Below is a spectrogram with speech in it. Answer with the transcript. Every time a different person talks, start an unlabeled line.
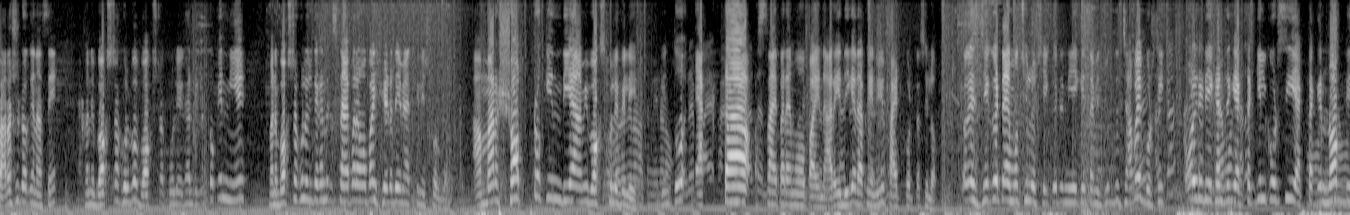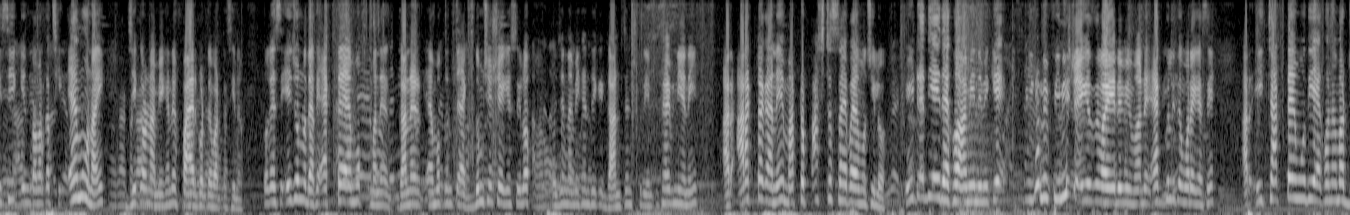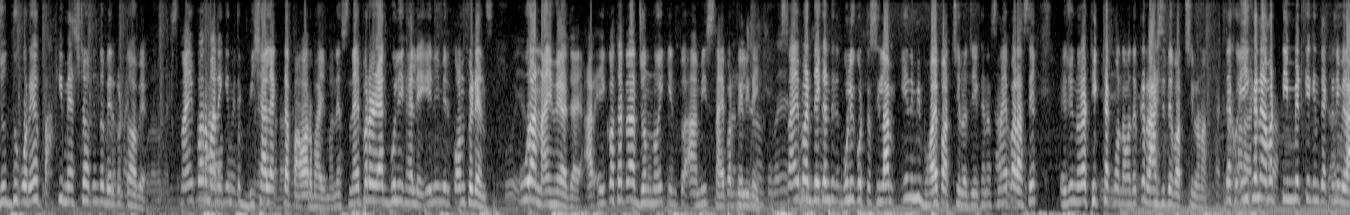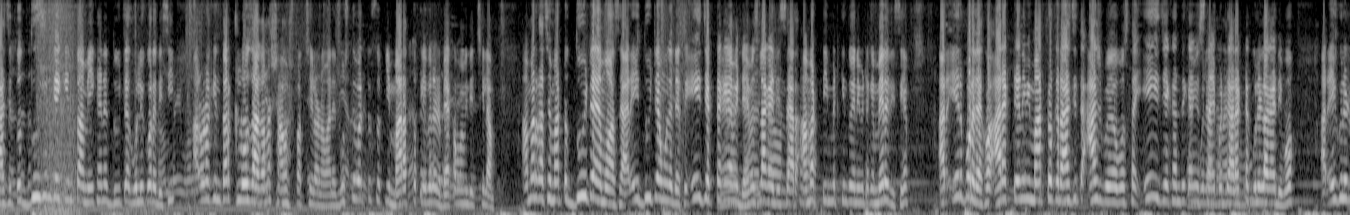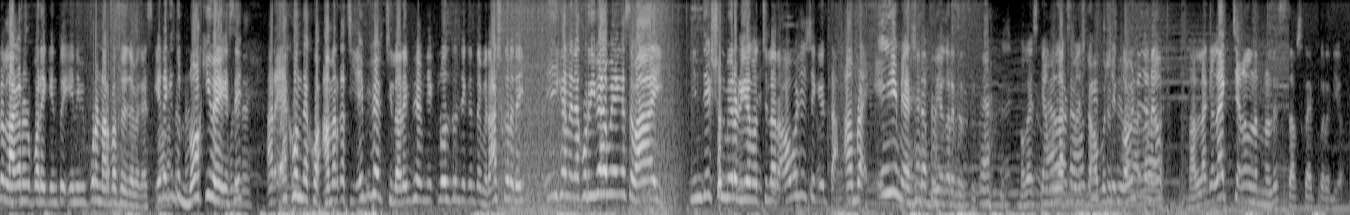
বারোশো টোকেন আছে এখন বক্সটা খুলবো বক্সটা খুলে এখান থেকে টোকেন নিয়ে মানে বক্সটা খুলে যদি এখান থেকে স্নাইপার আমো পাই সেটা দিয়ে ম্যাচ ফিনিশ করব। আমার সব টোকেন দিয়ে আমি বক্স খুলে ফেলি কিন্তু একটা স্নাইপার এমও পাই না। আর এইদিকে দেখো এনিমি ফাইট করতেছিল। তো guys, যে কয়টা এমও ছিল সেই কয়টা নিয়ে কিন্তু আমি যুদ্ধ ঝাঁপাই পড়ছি। অলরেডি এখান থেকে একটা কিল করছি একটাকে নক দিছি কিন্তু আমার কাছে এমও নাই যে কারণে আমি এখানে ফায়ার করতে পারতেছি না। তো গাইস এই জন্য দেখো, একটা এমো মানে গানের এমো কিন্তু একদম শেষ হয়ে গেছিল। ওই জন্য আমি এখান থেকে গান চেঞ্জ করে এমপি ফাইভ নিয়ে নিই। আর আরেকটা গানে মাত্র পাঁচটা স্নাইপার এমো ছিল। এইটা দিয়েই দেখো, আমি এনিমিকে এখানে ফিনিশ হয়ে গেছে ভাই এনিমি মানে এক গুলিতে মরে গেছে। আর এই চারটা এমো দিয়ে এখন আমার যুদ্ধ করে বাকি ম্যাচটাও কিন্তু বের করতে হবে। স্নাইপার মানে কিন্তু বিশাল একটা পাওয়ার ভাই মানে স্নাইপারের এক গুলি খাইলে এনিমির কনফিডেন্স পুরা নাই হয়ে যায়। আর এই কথাটার জন্যই কিন্তু আমি স্নাইপার ফেলি নেই। স্নাইপার দিয়ে এখান থেকে গুলি করতেছিলাম এনিমি ভয় পাচ্ছিল যে এখানে স্নাইপার আছে এই জন্য ওরা ঠিকঠাক মতো আমাদেরকে রাশ দিতে পারছিল না। দেখো, এইখানে আমার টিমমেটকে কিন্তু একটা নিমি রাশ দিত দুজনকে কিন্তু আমি এখানে দুইটা গুলি করে দিছি, আর ওরা কিন্তু আর ক্লোজ আগানোর সাহস পাচ্ছিল না। মানে বুঝতে পারতেছো কি মারাত্মক লেভেলের ব্যাকআপ আমি দিচ্ছিলাম। আমার কাছে মাত্র দুইটা এমো আছে। আর এই দুইটার মধ্যে দেখো এই যে একটাকে আমি ড্যামেজ লাগাই দিছি আর আমার টিমমেট কিন্তু এনিমিটাকে মেরে দিছে। আর এরপরে দেখো আরেকটা এনিমি মাত্রকে রাশ দিতে আসবে অবস্থায়। এই যে এখান থেকে আমি স্নাইপার দিয়ে আরেকটা গুলি লাগাই দিব। আর এই গুলিটা লাগানোর পরে কিন্তু এনিমি পুরো নার্ভাস হয়ে যাবে গাইস এটা কিন্তু নকি হয়ে গেছে। আর এখন দেখো আমার কাছে এমপি ফাইভ ছিল আর এমপি ফাইভ নিয়ে ক্লোজ রেঞ্জে কিন্তু আমি রাশ করে দেই। এইখানে দেখো রিভাইভ হয়ে গেছে ভাই। ইনজেকশন মেরে রিয়া হচ্ছিল আর অবশেষে কিন্তু আমরা এই ম্যাচটা বুয়া করে ফেলছি। গাইস কেমন লাগছে ম্যাচটা অবশ্যই কমেন্টে জানাও। ভালো লাগলে লাইক চ্যানেল না হলে সাবস্ক্রাইব করে দিও।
